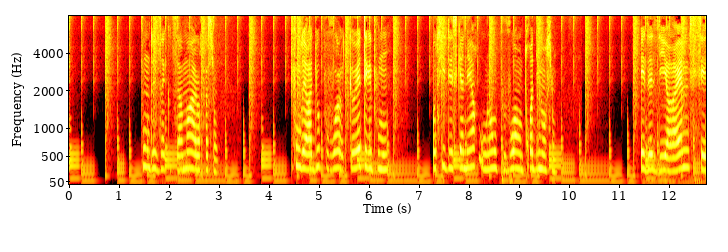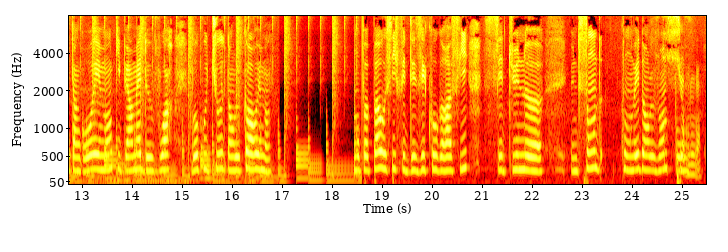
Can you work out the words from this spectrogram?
Ils font des examens à leurs patients. Ils font des radios pour voir le squelette et les poumons. Aussi des scanners où là on peut voir en trois dimensions. Et des IRM, c'est un gros aimant qui permet de voir beaucoup de choses dans le corps humain. Mon papa aussi fait des échographies. C'est une, euh, une sonde qu'on met dans le ventre pour, sur le ventre,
